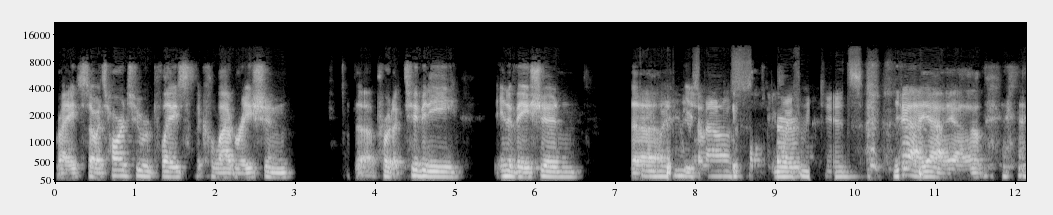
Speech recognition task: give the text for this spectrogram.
right? So it's hard to replace the collaboration, the productivity, innovation, the away from your spouse, away from your kids. yeah, yeah, yeah.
